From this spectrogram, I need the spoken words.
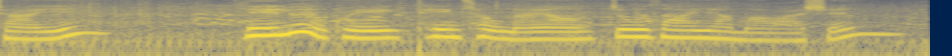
ရှာရင်လေလွင့်ခွေးထိန်းချုပ်နိုင်အောင်စူးစမ်းရမှာပါရှင်။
